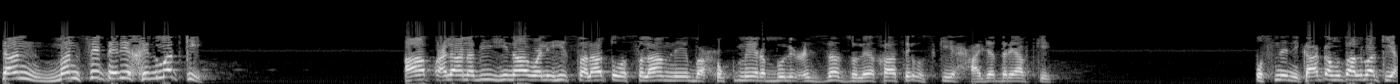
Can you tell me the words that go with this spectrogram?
تن من سے تیری خدمت کی۔ آپ علا نبی جینا ولی سلاۃ وسلام نے بحکم رب العزت زلیخا سے اس کی حاجت دریافت کی۔ اس نے نکاح کا مطالبہ کیا۔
